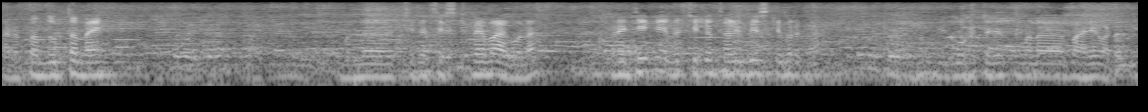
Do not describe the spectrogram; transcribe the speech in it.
आता तंदूर तर नाही. म्हणलं चिकन सिक्स्टी फाय मागवला आणि जे काही ना चिकन थाळी बेस्ट आहे बरं का. ही गोष्ट त्याच्यात मला भारी वाटते.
